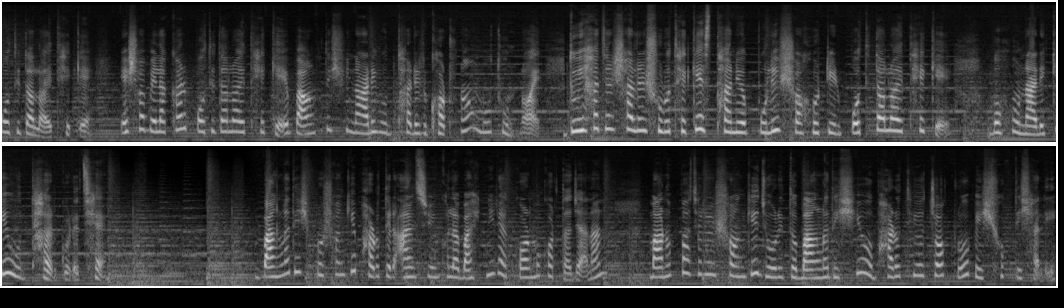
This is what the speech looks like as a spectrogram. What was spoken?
পতিতালয় থেকে। এসব এলাকার পতিতালয় থেকে বাংলাদেশি নারী উদ্ধারের ঘটনা নতুন নয়। দুই সালের শুরু থেকে স্থানীয় পুলিশ শহরটির পতিতালয় থেকে বহু নারীকে উদ্ধার করেছে। বাংলাদেশ প্রসঙ্গে ভারতের আইন শৃঙ্খলা বাহিনীর এক কর্মকর্তা জানান মানব পাচারের সঙ্গে জড়িত বাংলাদেশি ও ভারতীয় চক্র বেশ শক্তিশালী।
